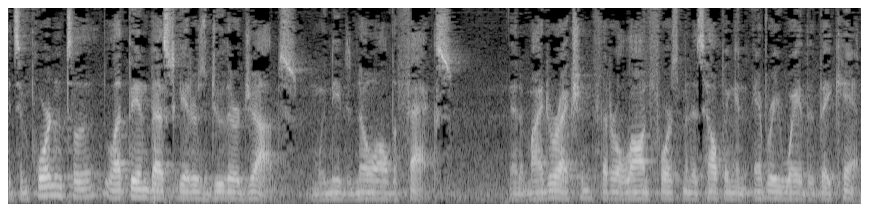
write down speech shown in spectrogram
It's important to let the investigators do their jobs. We need to know all the facts. And at my direction, federal law enforcement is helping in every way that they can.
